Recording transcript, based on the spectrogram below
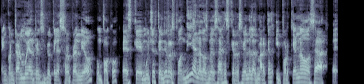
encontraron muy al principio que les sorprendió un poco, es que muchos clientes respondían a los mensajes que reciben de las marcas y por qué no, o sea, e,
